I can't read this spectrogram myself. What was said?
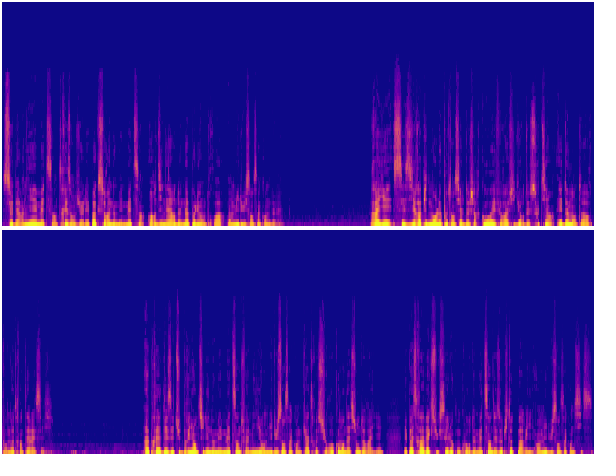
Ce dernier, médecin très envieux à l'époque, sera nommé médecin ordinaire de Napoléon III en 1852. Raillet saisit rapidement le potentiel de Charcot et fera figure de soutien et de mentor pour notre intéressé. Après des études brillantes, il est nommé médecin de famille en 1854 sur recommandation de Raillet et passera avec succès le concours de médecin des hôpitaux de Paris en 1856.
